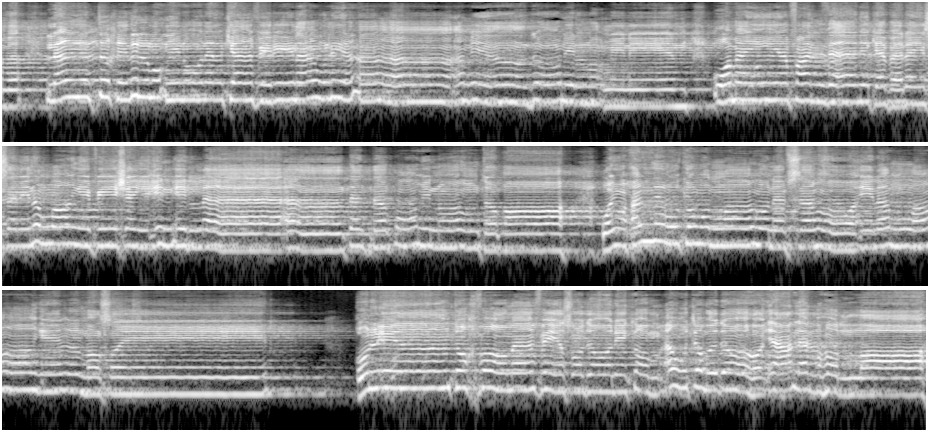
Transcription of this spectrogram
حساب لا يتخذ المؤمنون الكافرين أولياء من دون المؤمنين. ومن يفعل ذلك فليس من الله في شيء إلا أن تتقوا منهم تقاه. ويحذركم الله نفسه وإلى الله المصير. قل إن تخفوا ما في صدوركم أو تبدوه يعلمه الله.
